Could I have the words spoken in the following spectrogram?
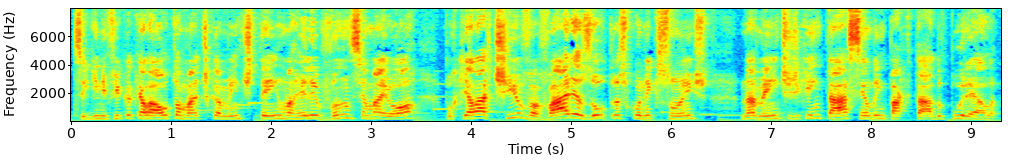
significa que ela automaticamente tem uma relevância maior porque ela ativa várias outras conexões na mente de quem está sendo impactado por ela.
